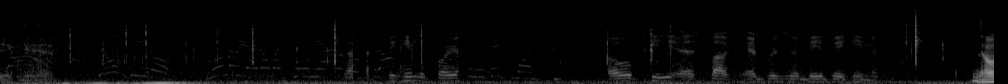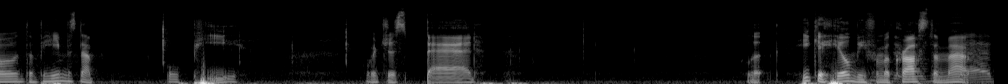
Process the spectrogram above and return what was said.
dickhead. That's behemoth for you. OP as fuck. Everybody's gonna be a behemoth. No, the behemoth's not OP. We're just bad. Look, he could heal me from across the map. bad?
